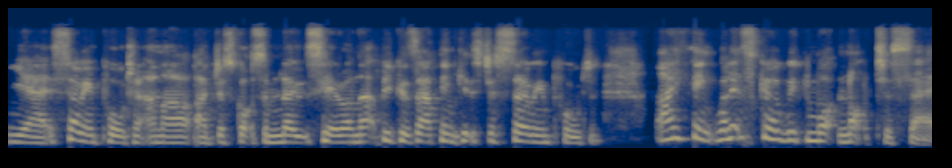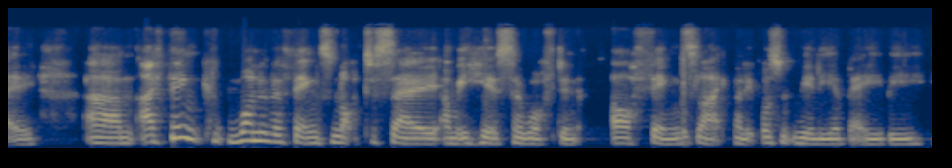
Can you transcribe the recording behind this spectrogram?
Yeah, it's so important. And I, have just got some notes here on that because I think it's just so important. I think, well, let's go with what not to say. Um, I think one of the things not to say, and we hear so often, are things like, well, it wasn't really a baby,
